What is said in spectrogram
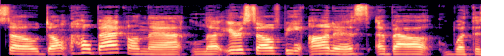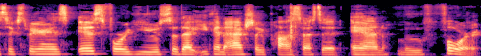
So don't hold back on that. Let yourself be honest about what this experience is for you so that you can actually process it and move forward.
